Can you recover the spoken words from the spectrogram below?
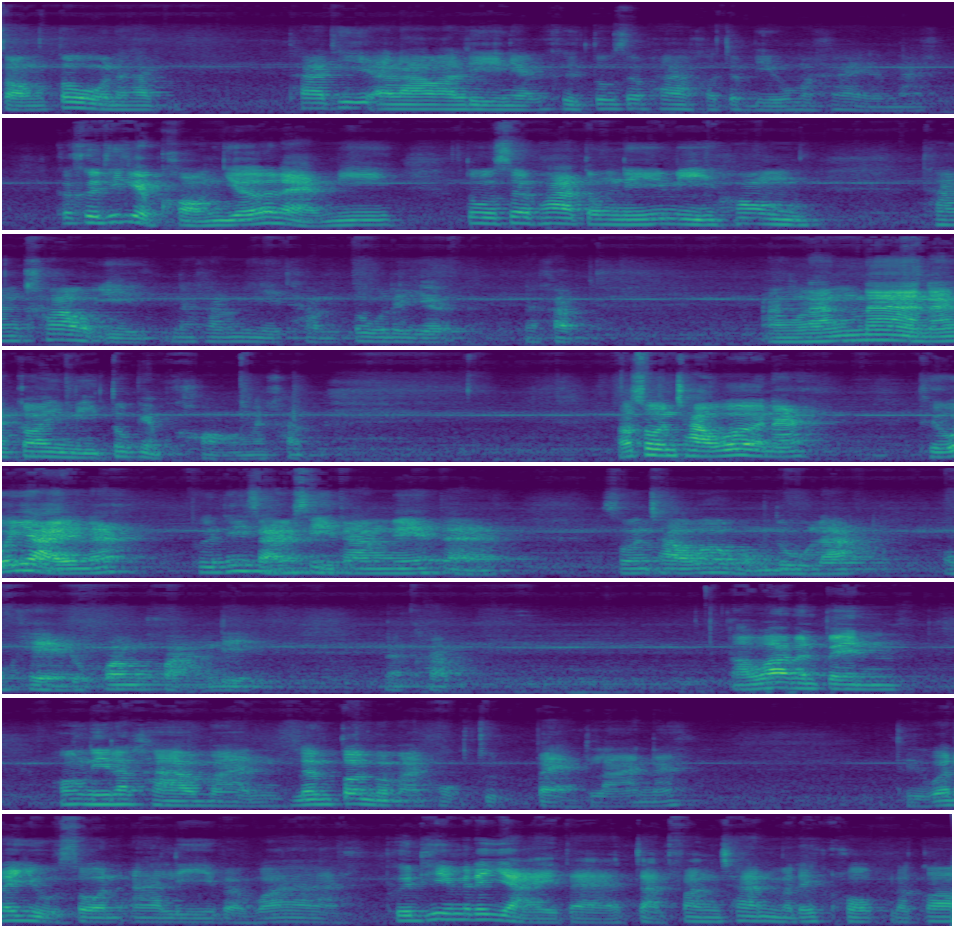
สองตู้นะครับ ถ้าที่อาราอารีเนี่ยก็คือตู้เสื้อผ้าเขาจะบิวมาให้แล้วนะ ก็คือที่เก็บของเยอะแหละ มีตู้เสื้อผ้าตรงนี้มีห้องทางเข้าอีกนะครับ มีทำตู้ได้เยอะนะครับ อ่างล้างหน้านะก็ยังมีตู้เก็บของนะครับ แล้วโซนชาวเวอร์นะ ถือว่าใหญ่นะ พื้นที่ 34ตารางเมตรแต่โซนชาวเวอร์ผมดูแล้ว โอเค ดูกว้างขวางดีนะครับ เอาว่ามันเป็นห้องนี้ราคาประมาณเริ่มต้นประมาณ 6.8 ล้านนะ ถือว่าได้อยู่โซนอารีแบบว่า พื้นที่ไม่ได้ใหญ่แต่จัดฟังก์ชันมาได้ครบ แล้วก็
